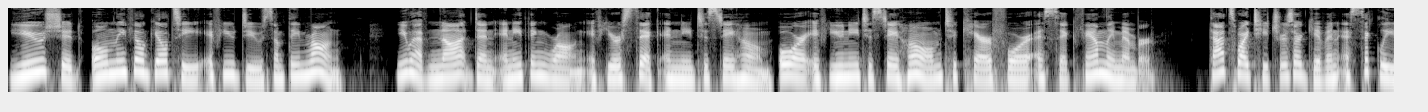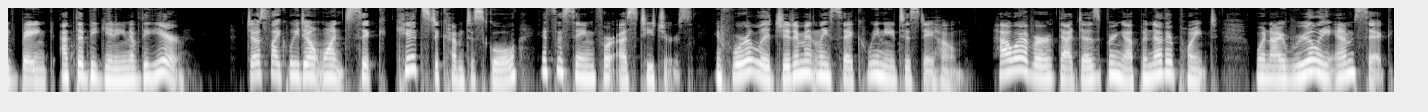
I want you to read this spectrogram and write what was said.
You should only feel guilty if you do something wrong. You have not done anything wrong if you're sick and need to stay home, or if you need to stay home to care for a sick family member. That's why teachers are given a sick leave bank at the beginning of the year. Just like we don't want sick kids to come to school, it's the same for us teachers. If we're legitimately sick, we need to stay home. However, that does bring up another point. When I really am sick,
